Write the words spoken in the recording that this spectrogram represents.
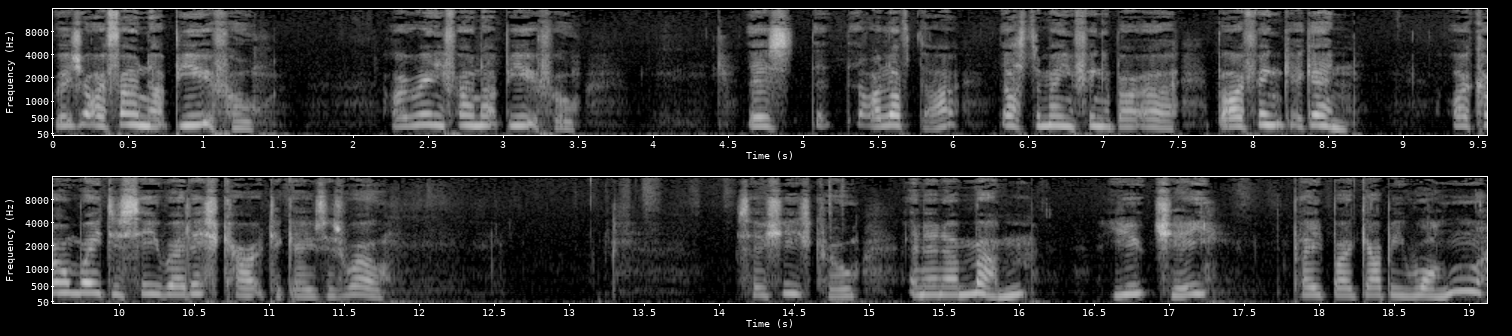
which I found that beautiful. I really found that beautiful. There's, I love that. That's the main thing about her. But I think again, I can't wait to see where this character goes as well. So she's cool. And then her mum, Yuchi, played by Gabby Wong.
